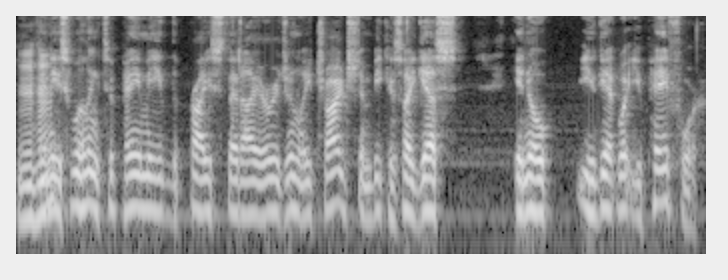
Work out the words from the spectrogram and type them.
and mm-hmm. he's willing to pay me the price that I originally charged him because I guess, you know, you get what you pay for.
